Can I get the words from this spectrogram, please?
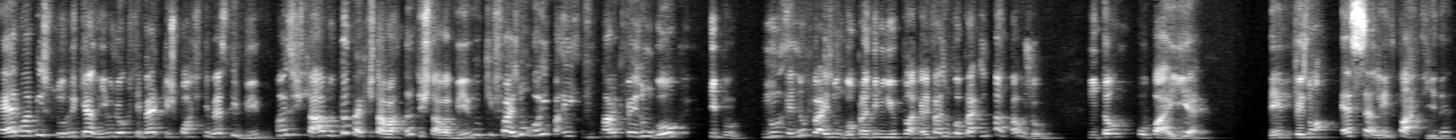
era um absurdo que ali o jogo tivesse, que o esporte estivesse vivo. Mas estava, tanto é que estava, tanto estava vivo que faz um gol, na hora que fez um gol, tipo, não, ele não faz um gol para diminuir o placar, ele faz um gol para empatar o jogo. Então, o Bahia fez uma excelente partida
